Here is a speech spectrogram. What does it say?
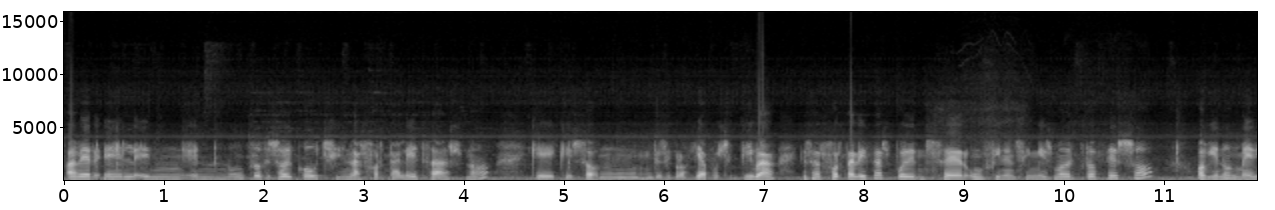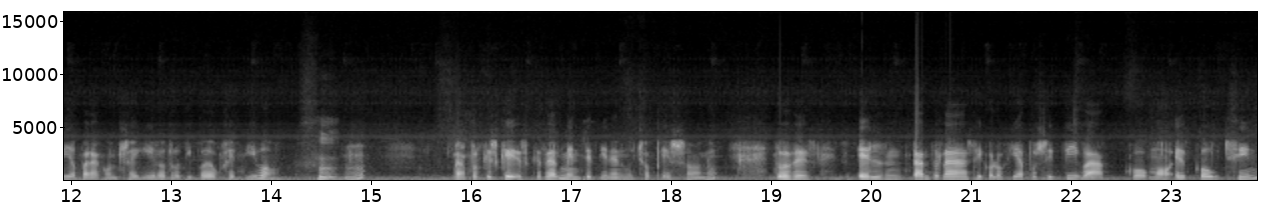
a ver, en, un proceso de coaching, las fortalezas, ¿no? Que, son de psicología positiva, esas fortalezas pueden ser un fin en sí mismo del proceso o bien un medio para conseguir otro tipo de objetivo. Hmm. ¿Mm? Ah, porque es que, es que realmente tienen mucho peso. ¿no? Entonces, el, tanto la psicología positiva como el coaching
